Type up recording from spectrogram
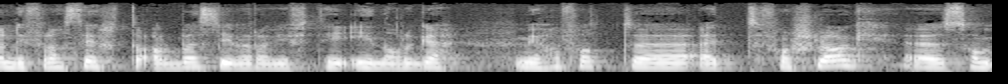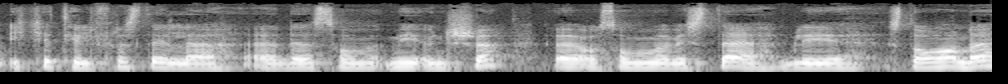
den differensierte arbeidsgiveravgiften i Norge. Vi har fått eh, et forslag eh, som ikke tilfredsstiller eh, det som vi ønsker, og som hvis det blir stående,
